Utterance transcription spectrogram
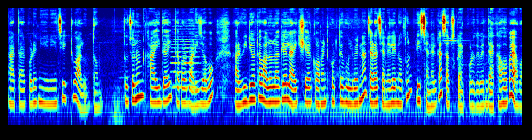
আর তারপরে নিয়ে নিয়েছি একটু আলুর দম। তো চলুন খাই দাই, তারপর বাড়ি যাব। আর ভিডিওটা ভালো লাগলে লাইক শেয়ার কমেন্ট করতে ভুলবেন না। যারা চ্যানেলে নতুন প্লিজ চ্যানেলটা সাবস্ক্রাইব করে দেবেন। দেখা হবে আবার।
